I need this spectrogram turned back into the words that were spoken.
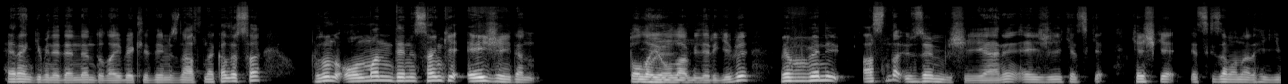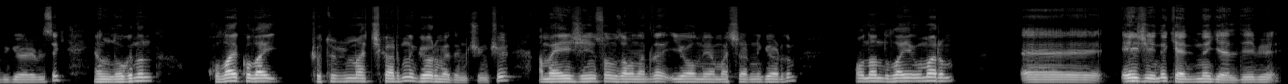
herhangi bir nedenden dolayı beklediğimizin altında kalırsa bunun olma nedeni sanki AJ'den dolayı Oy. olabilir gibi ve bu beni aslında üzen bir şey yani AJ'yi keşke, keşke eski zamanlardaki gibi görebilsek. Yani Logan'ın kolay kolay kötü bir maç çıkardığını görmedim çünkü. Ama AJ'in son zamanlarda iyi olmayan maçlarını gördüm. Ondan dolayı umarım eee AJ'in de kendine geldiği bir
